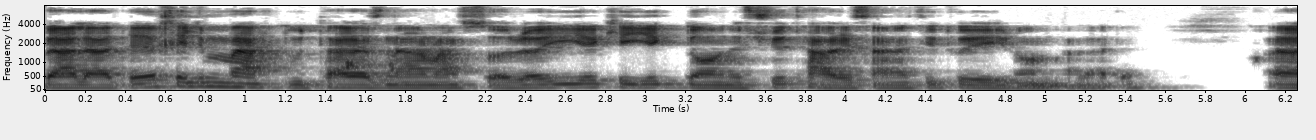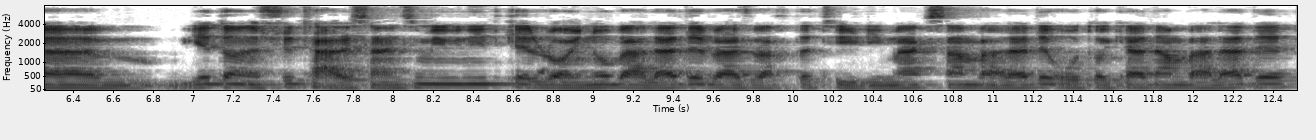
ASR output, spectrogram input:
بلده خیلی محدودتر از نرم افزارهاییه که یک دانشجوی طراحی صنعتی توی ایران بلده. یه دانشجوی طراحی صنعتی می‌بینید که Rhino بلده و بعضی وقتا 3D Max هم بلده AutoCAD هم بلده.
